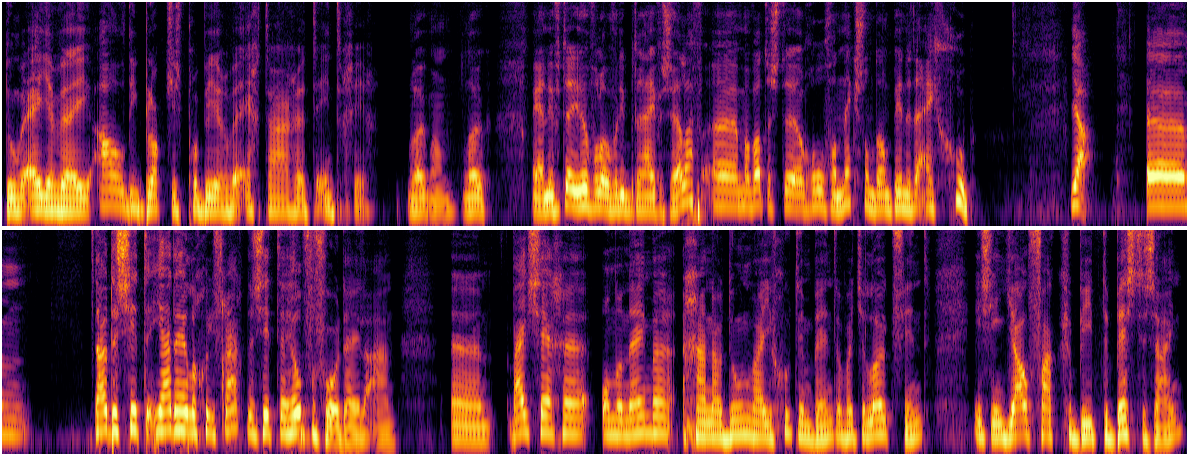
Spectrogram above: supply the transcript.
doen we EMW. Al die blokjes proberen we echt daar eh, te integreren. Leuk man, leuk. Maar ja, nu vertel je heel veel over die bedrijven zelf. eh, maar wat is de rol van Nexton dan binnen de eigen groep? Ja, ehm, nou, er zitten, ja, een hele goede vraag. Er zitten heel veel voordelen aan. Ehm, wij zeggen, ondernemer, ga nou doen waar je goed in bent en wat je leuk vindt, is in jouw vakgebied de beste zijn.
